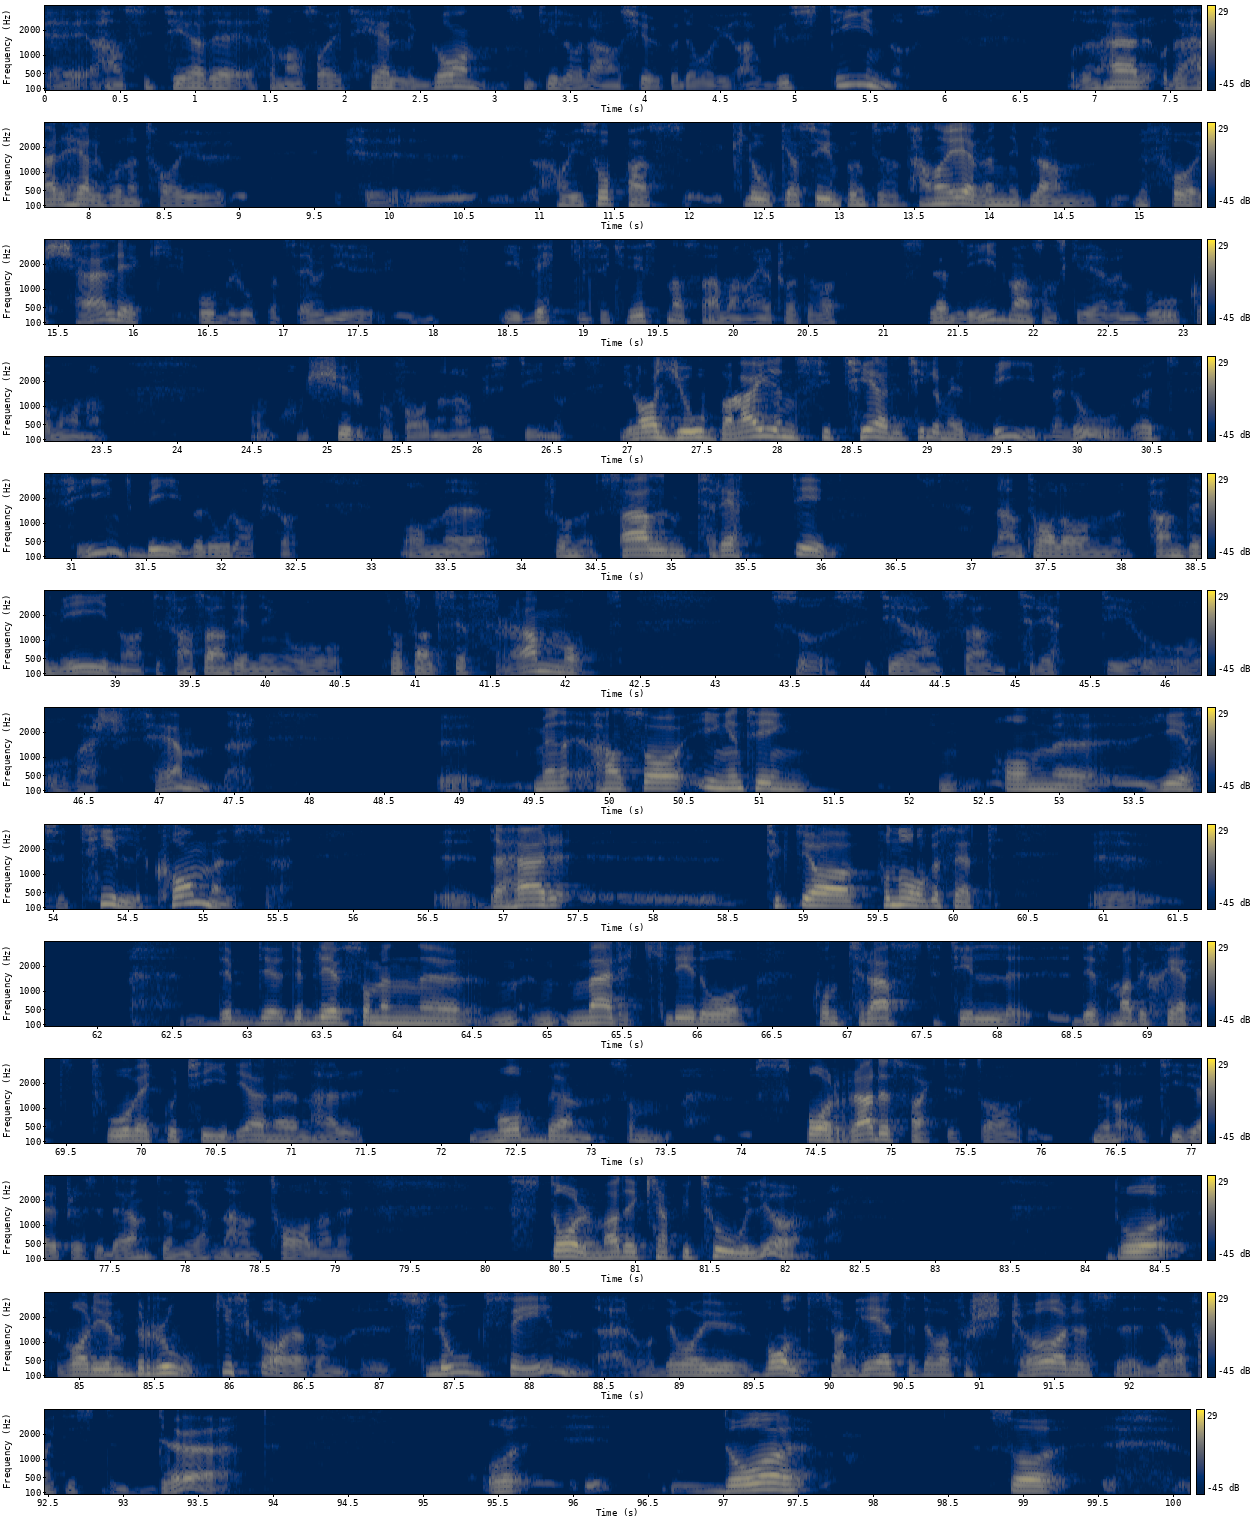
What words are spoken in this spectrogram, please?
Eh, han citerade, som han sa, ett helgon som tillhörde hans kyrka, det var ju Augustinus. Och, den här, och det här helgonet har ju, Eh, har ju så pass kloka synpunkter så att han har ju även ibland med förkärlek åberopats även i, i väckelsekristna sammanhang. Jag tror att det var Sven Lidman som skrev en bok om honom om, om kyrkofadern Augustinus. Ja, Joe Biden citerade till och med ett bibelord, och ett fint bibelord också, om, eh, från psalm 30, när han talade om pandemin och att det fanns anledning att trots allt se framåt, så citerar han psalm 30 och, och vers 5 där. Eh, men han sa ingenting om eh, Jesu tillkommelse. Eh, det här tyckte jag på något sätt det, det, det, blev som en märklig då kontrast till det som hade skett två veckor tidigare när den här mobben som sporrades faktiskt av den tidigare presidenten när han talade, stormade Kapitolium. Då var det ju en brokig skara som slog sig in där och det var ju våldsamhet, det var förstörelse, det var faktiskt död. Och eh, då så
